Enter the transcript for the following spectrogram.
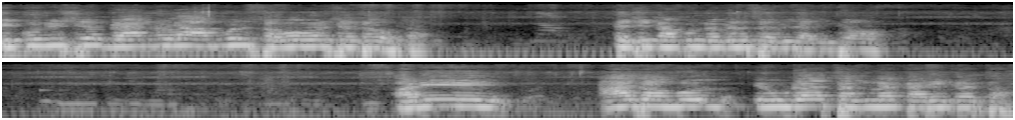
एकोणीसशे ब्याण्णव ला अमोल सव्वा वर्षाचा होता. त्याची काकू नगरसेवी झाली तेव्हा. आणि आज अमोल एवढा चांगला कार्यकर्ता.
